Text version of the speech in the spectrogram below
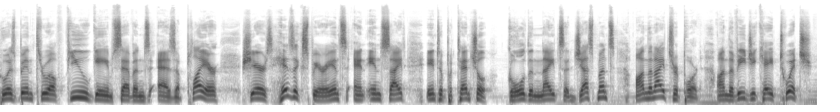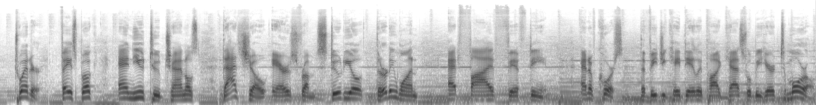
who has been through a few Game 7s as a player, shares his experience and insight into potential Golden Knights adjustments on the Knights Report on the VGK Twitch, Twitter, Facebook, and YouTube channels. That show airs from Studio 31 at 5:15. And of course, the VGK Daily podcast will be here tomorrow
